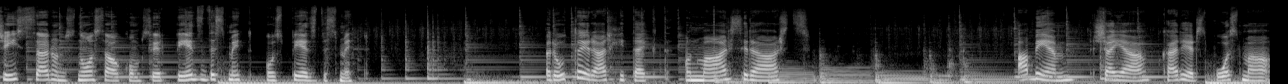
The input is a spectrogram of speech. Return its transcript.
Šīs sarunas nosaukums ir 50 uz 50. Ruta ir arhitekte un Māris ir ārsts. Abiem šajā karjeras posmā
